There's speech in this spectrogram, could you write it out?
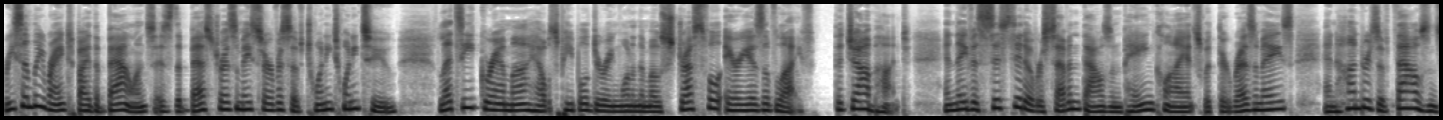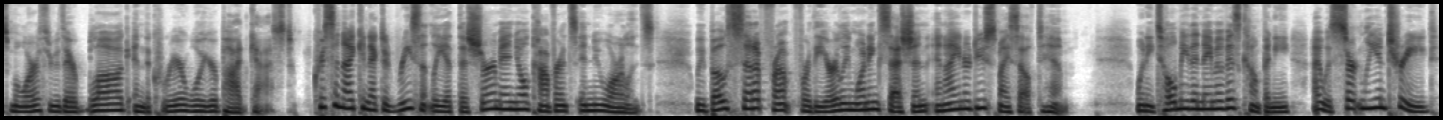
Recently ranked by The Balance as the best resume service of 2022, Let's Eat Grandma helps people during one of the most stressful areas of life, the job hunt, and they've assisted over 7,000 paying clients with their resumes and hundreds of thousands more through their blog and the Career Warrior podcast. Chris and I connected recently at the SHRM Annual Conference in New Orleans. We both sat up front for the early morning session, and I introduced myself to him. When he told me the name of his company, I was certainly intrigued,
